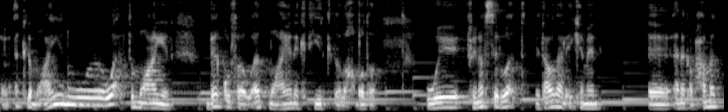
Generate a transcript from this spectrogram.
أكل معين ووقت معين باكل في أوقات معينة كتير كده لخبطة. وفي نفس الوقت متعود على إيه كمان؟ آه أنا كمحمد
